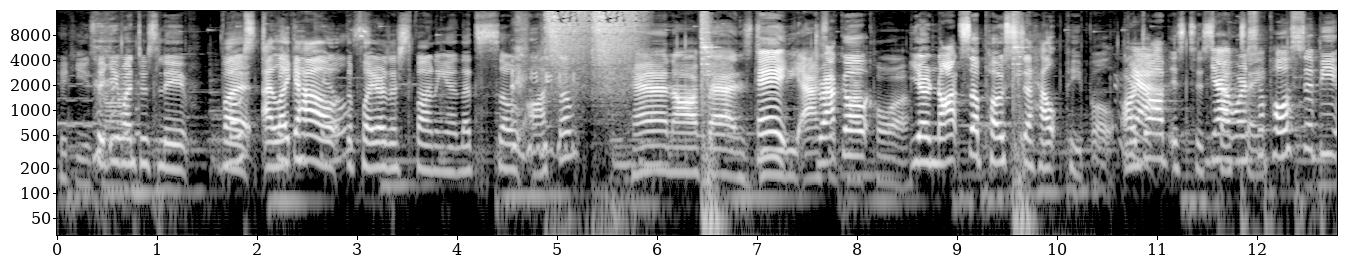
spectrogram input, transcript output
Piggy is piggy not. went to sleep. But Most I like piggy how the players are spawning in. That's so awesome. Ten offense. to Hey, the Draco, parkour. you're not supposed to help people. Our Yeah. job is to spectate. Yeah, we're supposed to be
